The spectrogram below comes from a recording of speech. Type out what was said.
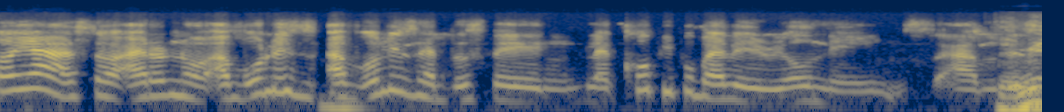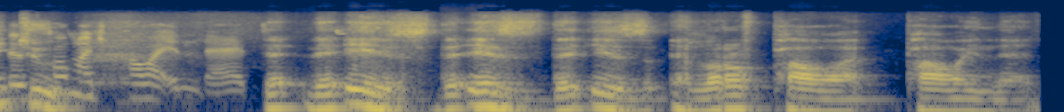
so yeah so I don't know I've always I've always had this thing like call people by their real names um Yeah, there's, there's so much power in that There, there is, there is, there is a lot of power, power in that.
